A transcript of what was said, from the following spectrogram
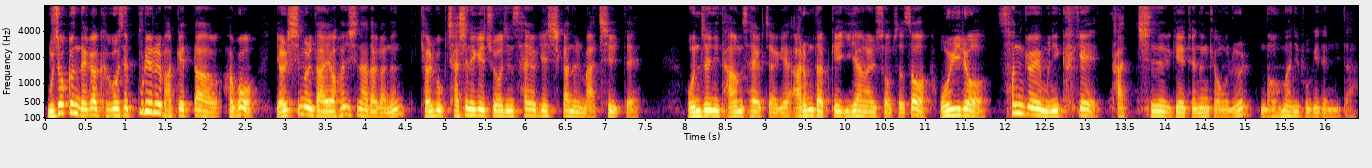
무조건 내가 그곳에 뿌리를 받겠다 하고 열심을 다하여 헌신하다가는 결국 자신에게 주어진 사역의 시간을 마칠 때 온전히 다음 사역자에게 아름답게 이양할 수 없어서 오히려 선교의 문이 크게 닫히게 되는 경우를 너무 많이 보게 됩니다.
